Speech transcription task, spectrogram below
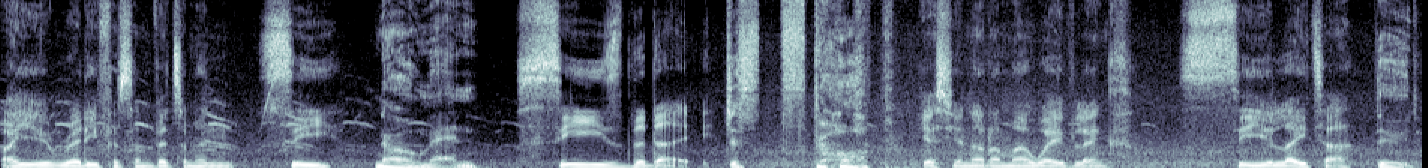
Are you ready for some vitamin C? No, man. Seize the day. Just stop. Guess you're not on my wavelength. See you later. Dude,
